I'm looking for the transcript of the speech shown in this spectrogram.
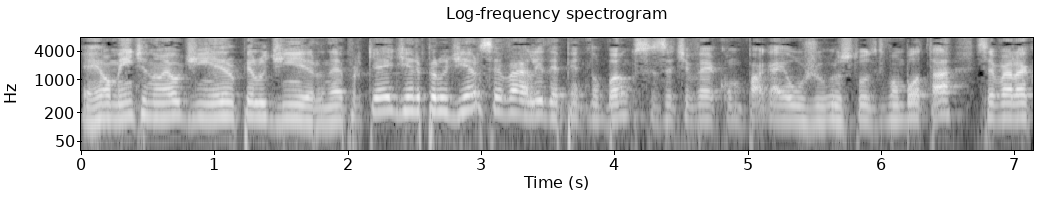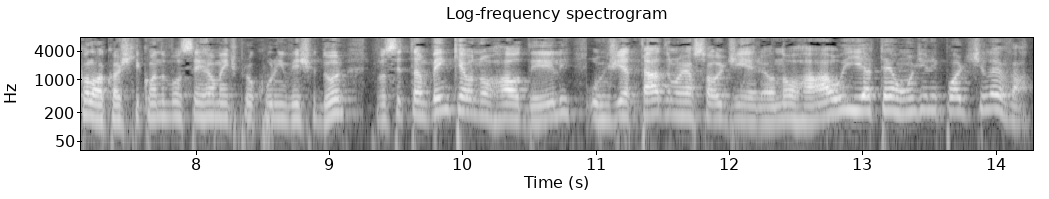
é realmente não é o dinheiro pelo dinheiro, né? Porque aí dinheiro pelo dinheiro, você vai ali, de repente, no banco, se você tiver como pagar os juros todos que vão botar, você vai lá e coloca. Eu acho que quando você realmente procura um investidor, você também quer o know-how dele. O injetado não é só o dinheiro, é o know-how e até onde ele pode te levar.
